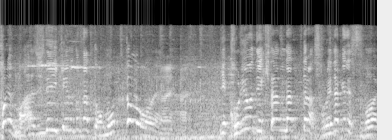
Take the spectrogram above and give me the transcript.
これマジでいけるとかって思ったもん俺、はいはい。いやこれをできたんだったらそれだけですごい。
